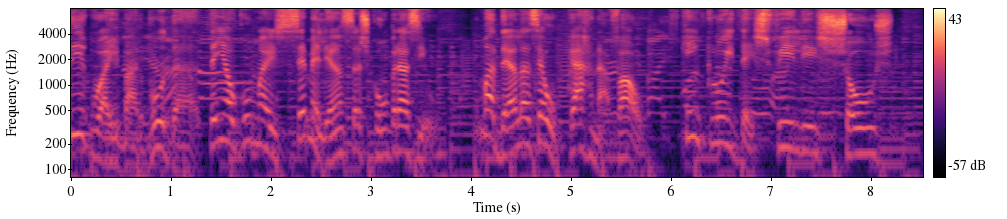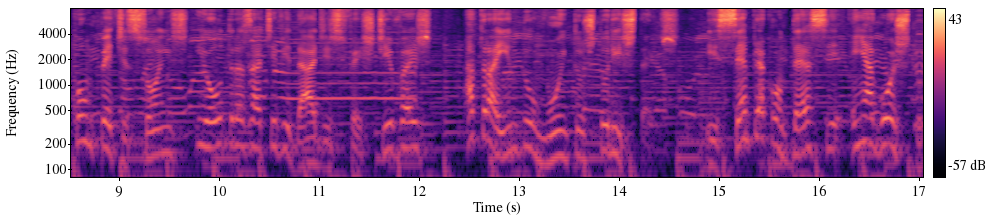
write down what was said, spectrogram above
Antígua e Barbuda têm algumas semelhanças com o Brasil. Uma delas é o carnaval, que inclui desfiles, shows, competições e outras atividades festivas, atraindo muitos turistas. E sempre acontece em agosto,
